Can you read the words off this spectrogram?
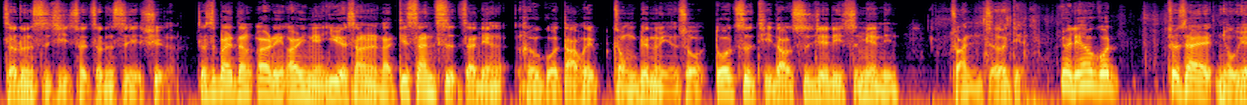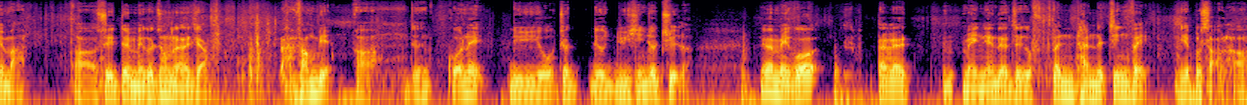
泽伦斯基，所以泽伦斯基也去了。这是拜登二零二一年一月上任来第三次在联合国大会总辩论演说，多次提到世界历史面临转折点，因为联合国就在纽约嘛。啊，所以对美国总统来讲很方便啊，就是国内旅游就旅旅行就去了。因为美国大概每年的这个分摊的经费也不少了哈，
